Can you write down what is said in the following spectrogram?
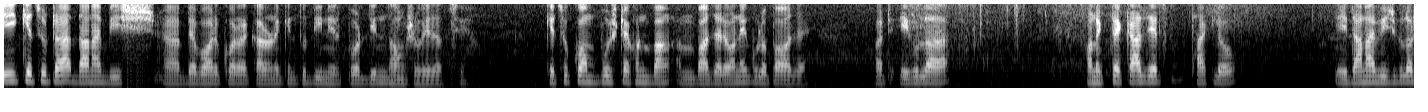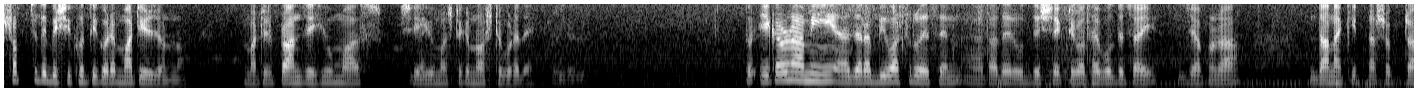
এই কেঁচুটা দানা বিষ ব্যবহার করার কারণে কিন্তু দিনের পর দিন ধ্বংস হয়ে যাচ্ছে। কেঁচু কম্পোস্ট এখন বাজারে অনেকগুলো পাওয়া যায়। বাট এগুলা অনেকটা কাজের থাকলেও এই দানা বীজগুলো সবচেয়ে বেশি ক্ষতি করে মাটির জন্য। মাটির প্রাণ যে হিউমাস সেই হিউমাসটাকে নষ্ট করে দেয়। তো এই কারণে আমি যারা ভিউয়ার্স রয়েছেন তাদের উদ্দেশ্যে একটি কথাই বলতে চাই যে আপনারা দানা কীটনাশকটা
